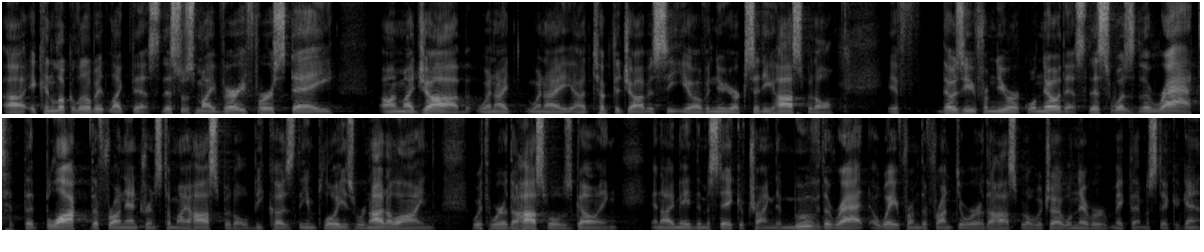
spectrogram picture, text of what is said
uh, it can look a little bit like this. This was my very first day on my job when I, when I uh, took the job as CEO of a New York City hospital. If those of you from New York will know this, this was the rat that blocked the front entrance to my hospital because the employees were not aligned with where the hospital was going. And I made the mistake of trying to move the rat away from the front door of the hospital, which I will never make that mistake again.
